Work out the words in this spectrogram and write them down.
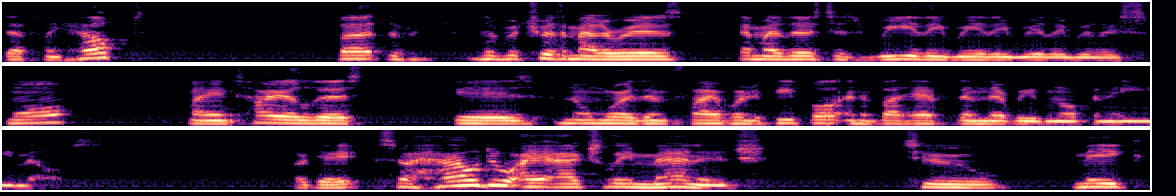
definitely helped. But the, the truth of the matter is that my list is really, really, really, really small. My entire list is no more than 500 people, and about half of them never even open any emails. Okay, so how do I actually manage to make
